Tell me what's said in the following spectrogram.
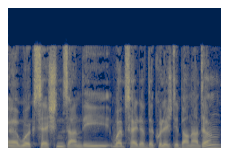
uh, work sessions on the website of the Collège des Bernardins.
